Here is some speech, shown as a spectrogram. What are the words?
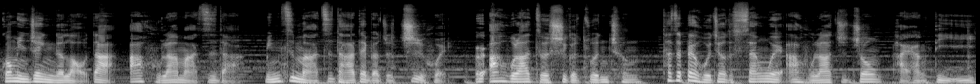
光明阵营的老大阿胡拉马自达，名字马自达代表着智慧，而阿胡拉则是个尊称。他在拜火教的三位阿胡拉之中排行第一。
